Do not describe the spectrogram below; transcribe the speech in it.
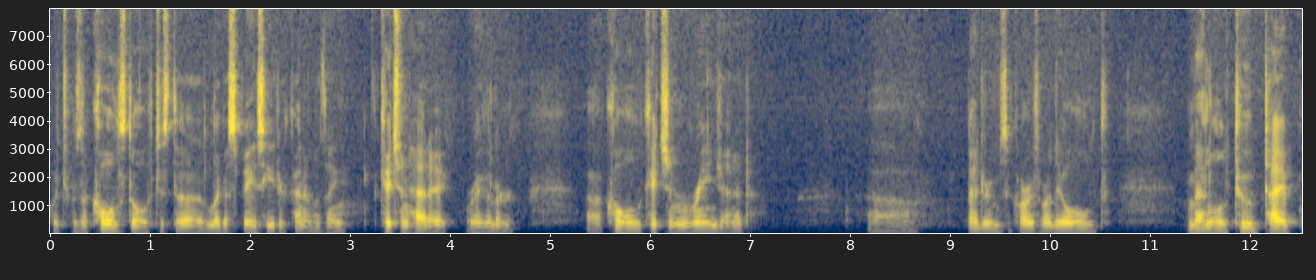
which was a coal stove, just a, like a space heater kind of a thing. The kitchen had a regular coal kitchen range in it. Uh, bedrooms, of course, were the old metal tube type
